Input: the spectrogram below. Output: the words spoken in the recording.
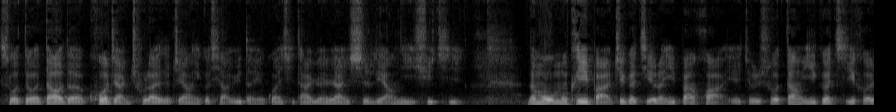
所得到的扩展出来的这样一个小于等于关系，它仍然是两拟序集。那么我们可以把这个结论一般化，也就是说，当一个集合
